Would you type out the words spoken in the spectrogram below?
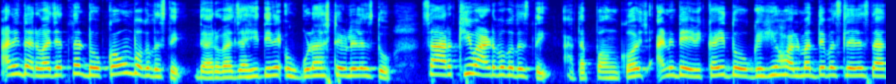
आणि दरवाज्यातनं डोकावून बघत असते. दरवाजाही तिने उघडाच ठेवलेला असतो. सारखी वाट बघत असते. आता पंकज आणि देविकाही दोघेही हॉलमध्ये बसलेले असतात.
